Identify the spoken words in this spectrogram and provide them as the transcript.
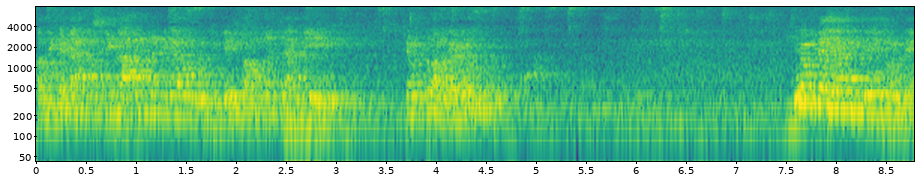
అందుకే డాక్టర్ శ్రీ నారాయణ రెడ్డి గారు ఈ దేశ ఔన్నత్యాన్ని చెప్తూ అంటాడు ఏమిటయ్యా దేశం అంటే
